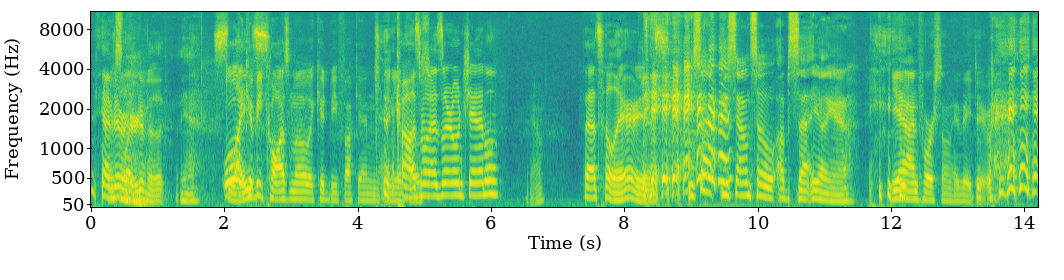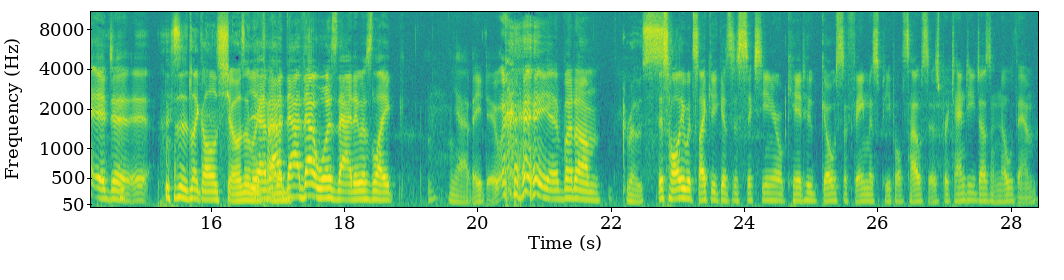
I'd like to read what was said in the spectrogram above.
Yeah, I've never It's like- heard of it. Yeah. Well, it could be Cosmo. It could be fucking any of Cosmo those. has their own channel. Yeah. That's hilarious. you sound you sound so upset. Yeah, yeah. yeah, unfortunately, they do. it, uh, it, this is like all shows like yeah, that, to- that that was that. It was like, yeah, they do. yeah, but um, gross. this Hollywood psychic is a 16 year old kid who goes to famous people's houses, pretend he doesn't know them,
